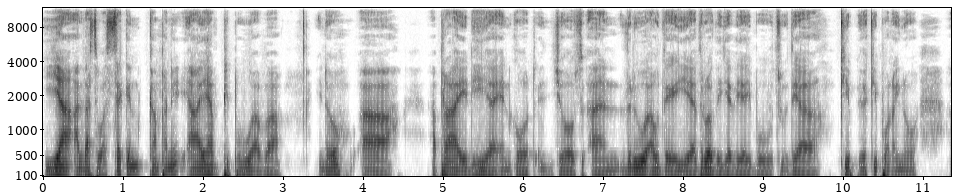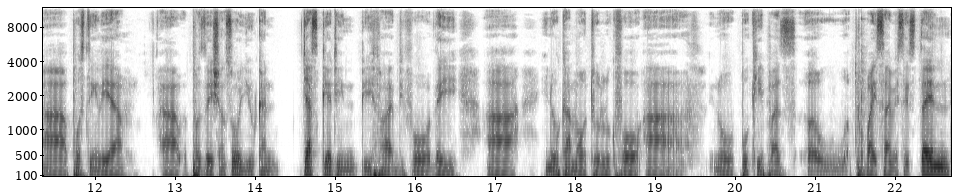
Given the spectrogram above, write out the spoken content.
Yeah, and that's our second company. I have people who have, uh, you know, uh, applied here and got jobs, and throughout the year, throughout the year, they are able to they are keep they keep on, you know, uh, posting their uh, position, so you can just get in before before they uh you know come out to look for uh you know bookkeepers uh, who provide services then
